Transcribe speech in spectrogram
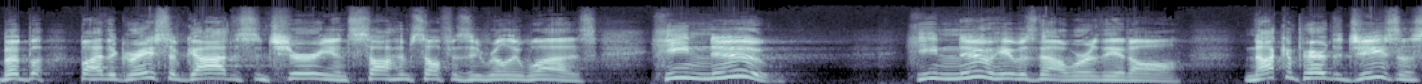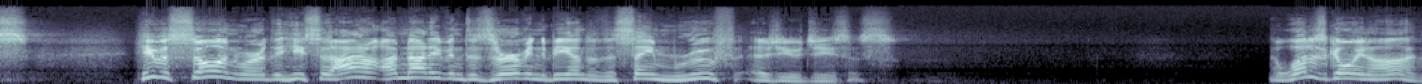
But by the grace of God, the centurion saw himself as he really was. He knew, he knew he was not worthy at all. Not compared to Jesus. He was so unworthy, he said, I am not even deserving to be under the same roof as you, Jesus. Now, what is going on?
